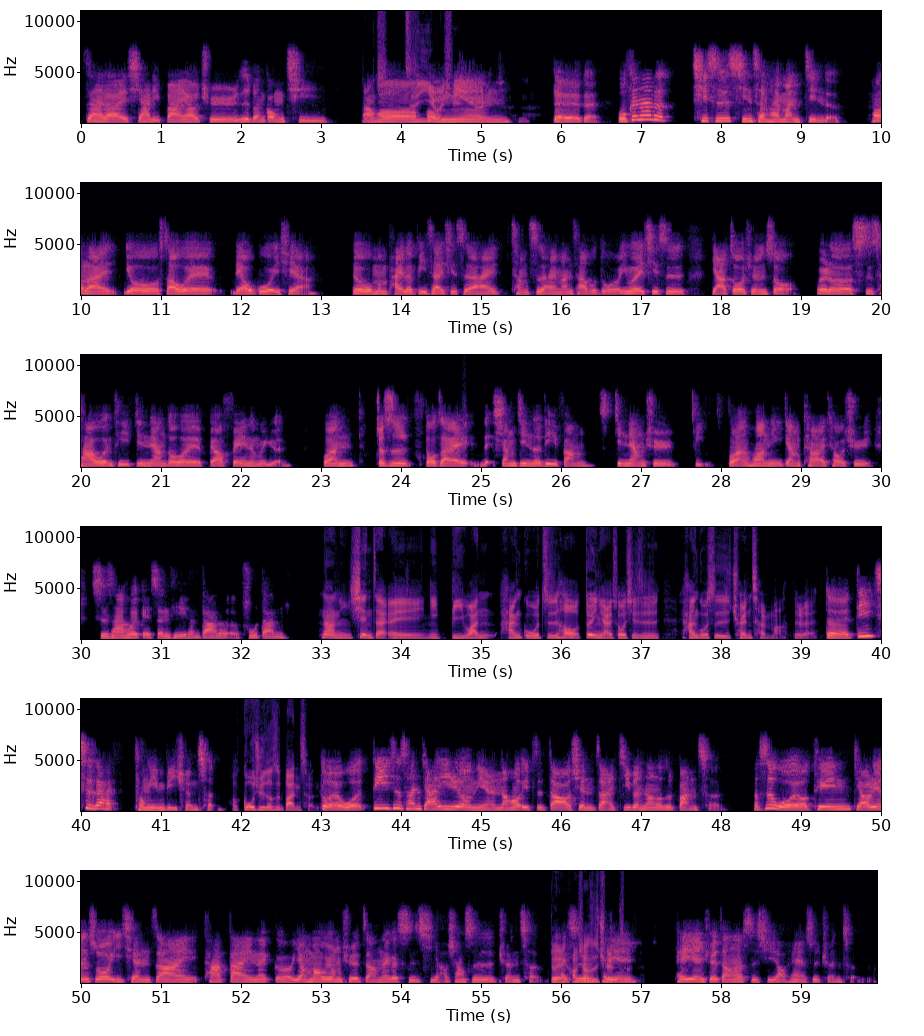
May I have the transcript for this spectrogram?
再来下礼拜要去日本宫崎，然后后面，对对对，我跟他的其实行程还蛮近的，后来有稍微聊过一下，就我们排的比赛其实还场次还蛮差不多，因为其实亚洲选手为了时差问题，尽量都会不要飞那么远，不然就是都在相近的地方，尽量去。比不然的话，你这样跳来跳去，时差会给身体很大的负担。那你现在诶，你比完韩国之后，对你来说，其实韩国是全程嘛，对不对？对，第一次在统营比全程，哦，过去都是半程。对我第一次参加一六年，然后一直到现在，基本上都是半程。可是我有听教练说，以前在他带那个杨茂庸学长那个时期，好像是全程，对，好像是全程。培岩学长那时期好像也是全程的，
